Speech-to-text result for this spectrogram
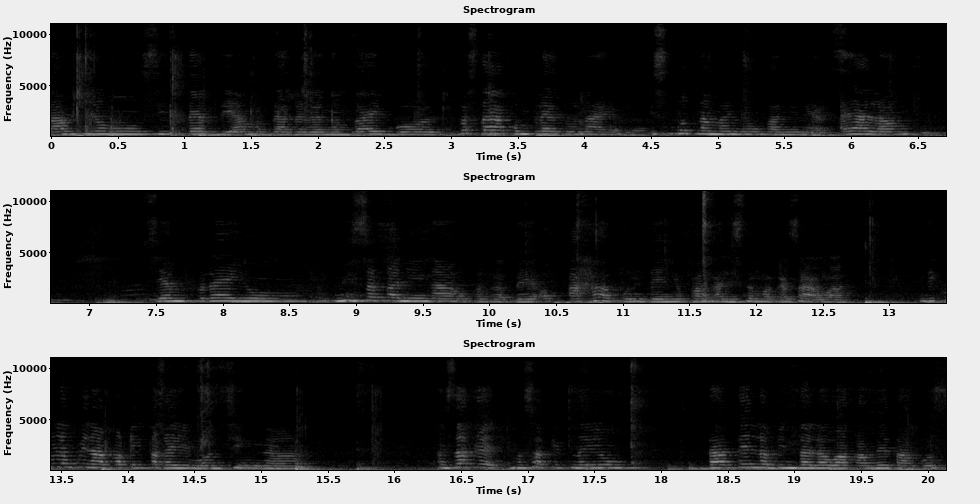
Tapos yung sister di ang magdadala ng Bible. Basta kompleto na. Smooth naman yung kanila. Kaya lang, siyempre yung minsan kanina o kagabi o kahapon din yung pag-alis ng mag-asawa. Hindi ko lang pinapakita kay Monsing na ang sakit, masakit na yung dati labindalawa kami tapos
